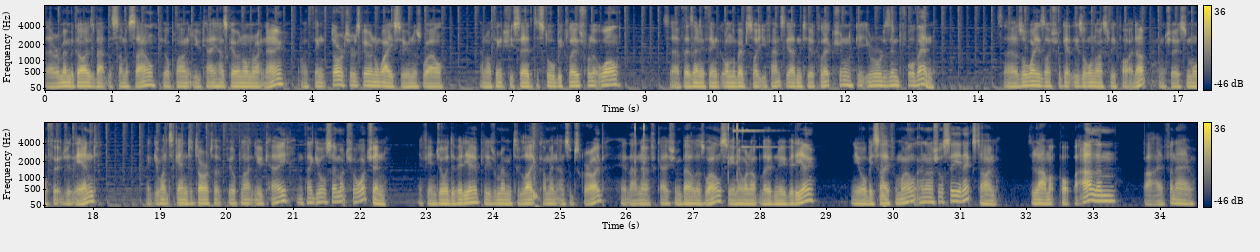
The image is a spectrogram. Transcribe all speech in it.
So remember guys about the summer sale Pure Plant UK has going on right now. I think Dorota is going away soon as well. And I think she said the store will be closed for a little while. So if there's anything on the website you fancy adding to your collection, get your orders in before then. So as always, I shall get these all nicely potted up and show some more footage at the end. Thank you once again to Dorota at Pure Plant UK, and thank you all so much for watching. If you enjoyed the video, please remember to like, comment and subscribe. Hit that notification bell as well so you know when I upload a new video. You all be safe and well, and I shall see you next time. Salamat po paalam. Bye for now.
